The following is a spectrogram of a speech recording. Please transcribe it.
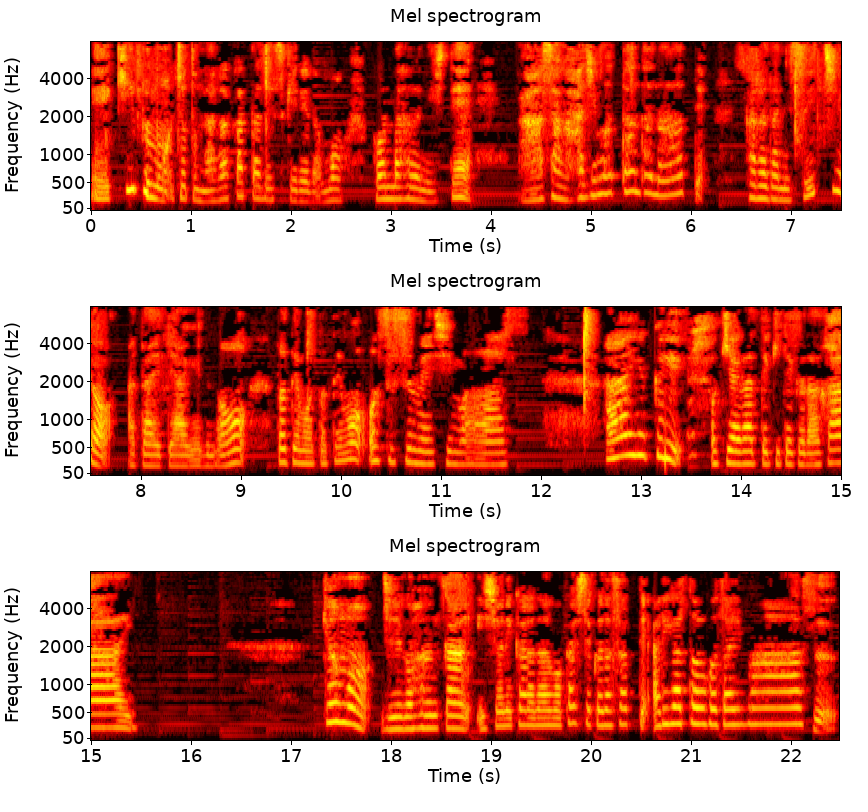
えー、キープもちょっと長かったですけれども、こんな風にして、朝が始まったんだなーって、体にスイッチを与えてあげるのを、とてもとてもおすすめします。はい、ゆっくり起き上がってきてください。今日も15分間一緒に体を動かしてくださってありがとうございます。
